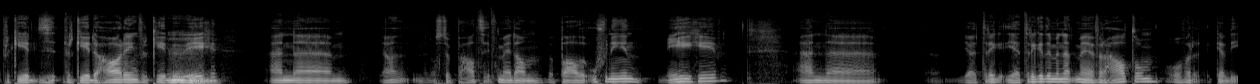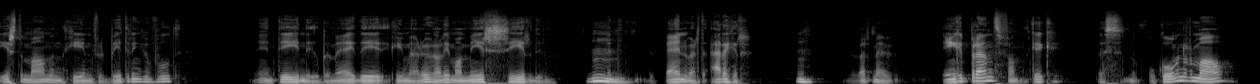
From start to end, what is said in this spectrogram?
verkeerde, verkeerde houding, verkeerd bewegen. En ehm, ja, mijn osteopaat heeft mij dan bepaalde oefeningen meegegeven. En eh, jij, trigger, jij triggerde me net met een verhaal, Tom, over ik heb die eerste maanden geen verbetering gevoeld. Nee, integendeel, bij mij deed, ging mijn rug alleen maar meer zeer doen. Het- De pijn werd erger. Er werd mij ingeprent van, kijk, dat is volkomen normaal.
